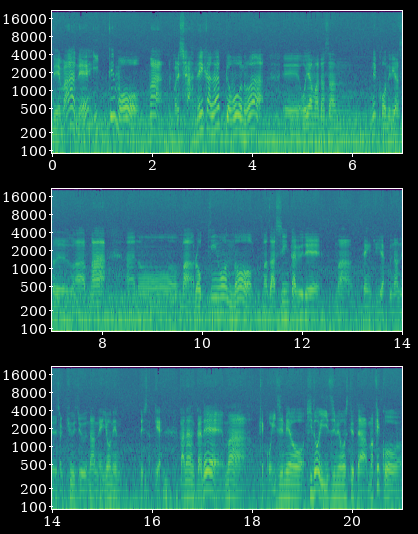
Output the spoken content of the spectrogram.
でまあね言ってもまあこれしゃあねえかなって思うのは、えー、小山田さんねコーネリアスはまああのー、まあロッキンオンの、まあ、雑誌インタビューでまあ1900何年でした90何年4年でしたっけ？かなんかでまあ結構いじめをひどいいじめをしてた、まあ、結構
